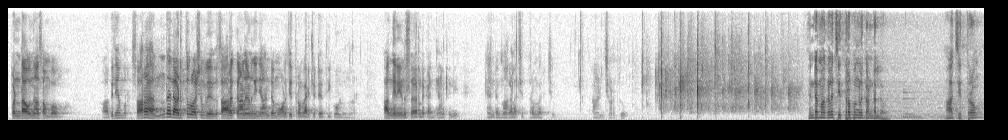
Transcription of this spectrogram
ഇപ്പം ഉണ്ടാവുന്ന ആ സംഭവം. അതിൽ ഞാൻ പറഞ്ഞു സാറേ എന്തായാലും അടുത്ത പ്രാവശ്യം സാറെ കാണുകയാണെങ്കിൽ ഞാൻ എന്റെ മോളെ ചിത്രം വരച്ചിട്ട് എത്തിക്കോളൂ എന്ന് പറഞ്ഞു. അങ്ങനെയാണ് സാറിന്റെ കല്യാണത്തിന് ഞാൻ എന്റെ മകളെ ചിത്രം വരച്ചു കാണിച്ചു കൊടുത്തു. എന്റെ മകളെ ചിത്രം നിങ്ങൾ കണ്ടല്ലോ. ആ ചിത്രം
